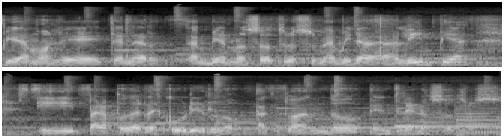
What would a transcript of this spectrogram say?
Pidámosle tener también nosotros una mirada limpia y para poder descubrirlo actuando entre nosotros.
